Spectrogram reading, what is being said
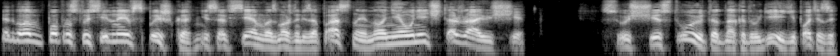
Это была бы попросту сильная вспышка, не совсем, возможно, безопасная, но не уничтожающая. Существуют, однако, другие гипотезы,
